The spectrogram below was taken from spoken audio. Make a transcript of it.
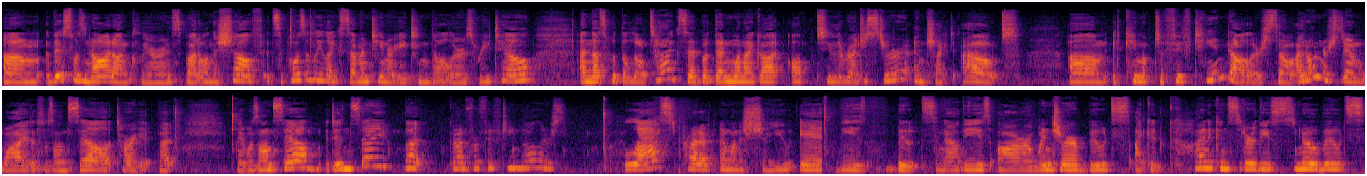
um, this was not on clearance, but on the shelf, it's supposedly like 17 or $18 retail, and that's what the little tag said, but then when I got up to the register and checked out, um, it came up to $15. So I don't understand why this was on sale at Target, but it was on sale. It didn't say, but got for $15. Last product I want to show you is these boots. Now these are winter boots. I could kind of consider these snow boots.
